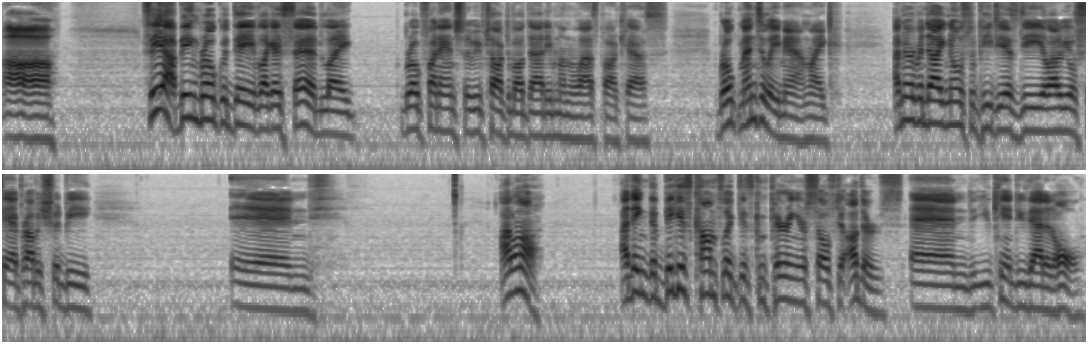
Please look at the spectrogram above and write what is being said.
Uh, so yeah, being broke with Dave, like I said, like broke financially. We've talked about that even on the last podcast. Broke mentally, man. Like I've never been diagnosed with PTSD. A lot of people say I probably should be, and I don't know. I think the biggest conflict is comparing yourself to others, and you can't do that at all.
